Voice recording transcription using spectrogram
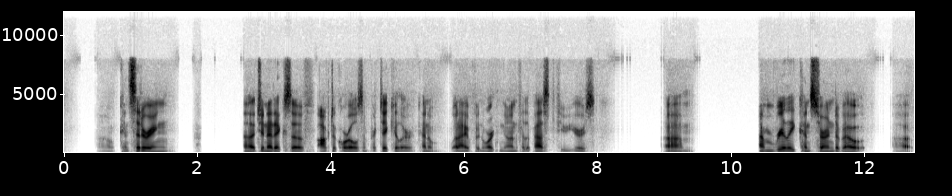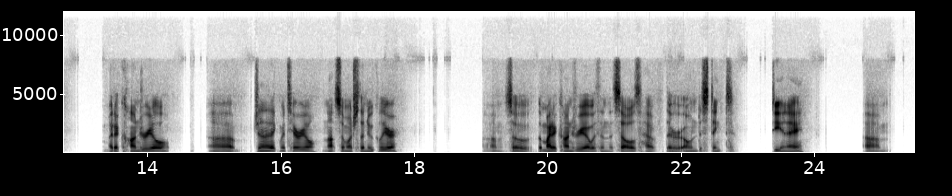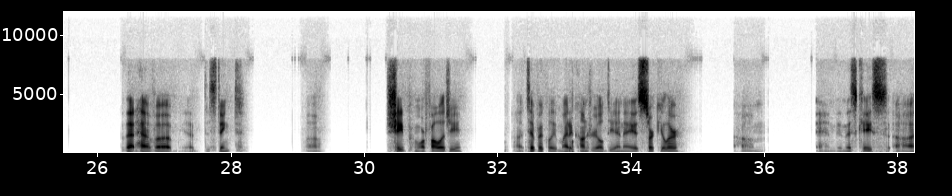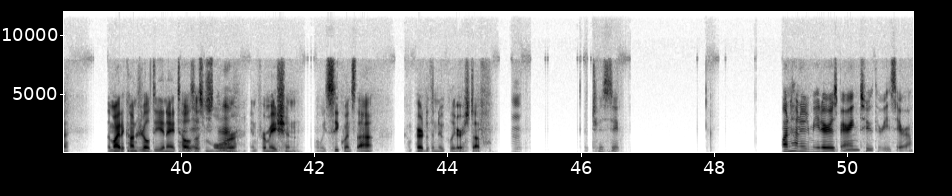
uh, considering uh, genetics of octocorals in particular, kind of what I've been working on for the past few years, um, I'm really concerned about uh, mitochondrial uh, genetic material, not so much the nuclear. Um, so the mitochondria within the cells have their own distinct DNA um, that have a, a distinct uh, shape, morphology. Uh, typically, mitochondrial DNA is circular. Um, and in this case, uh, the mitochondrial DNA tells us more information when we sequence that compared to the nuclear stuff. Interesting. 100 meters bearing 230.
